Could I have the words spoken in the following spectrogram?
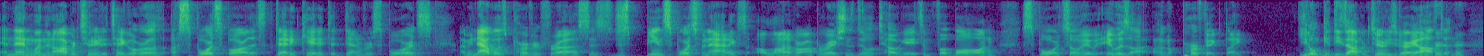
And then when an opportunity to take over a, a sports bar that's dedicated to Denver sports, I mean that was perfect for us. Is just being sports fanatics. A lot of our operations deal with tailgates and football and sports, so it, it was a, a perfect like. You don't get these opportunities very often.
